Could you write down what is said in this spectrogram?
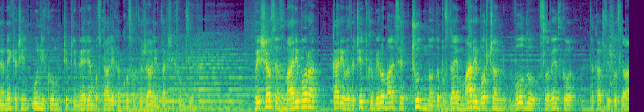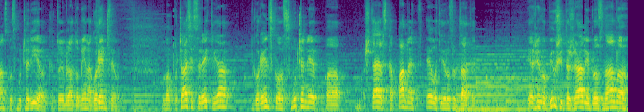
na nek način unikum, če primerjam ostale, kako so vzdržali na takšnih funkcijah. Prišel sem z Maribora, kar je v začetku bilo malce čudno, da bo zdaj Mariborčan vodil slovensko, takrat jugoslovansko smučarijo, ker to je bila domena Gorencev. Ampak počasi so rekli, ja, gorensko smučanje pa štajerska pamet, evo ti rezultate. Ja, že v bivši državi je bilo znano,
